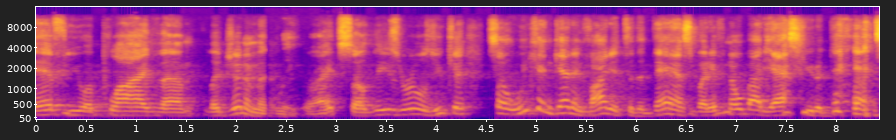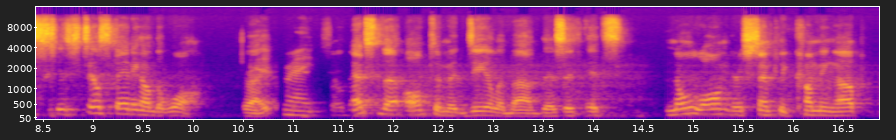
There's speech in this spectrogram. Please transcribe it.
If you apply them legitimately, right? So, these rules, you can, so we can get invited to the dance, but if nobody asks you to dance, it's still standing on the wall right? Right. So that's the ultimate deal about this. It, it's no longer simply coming up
